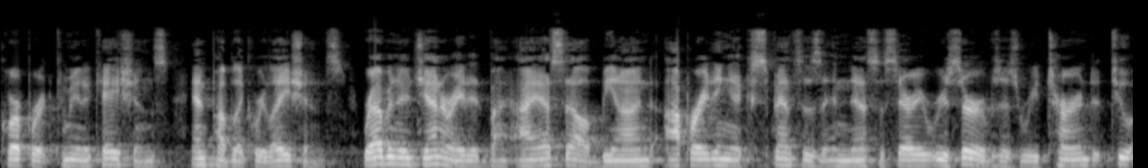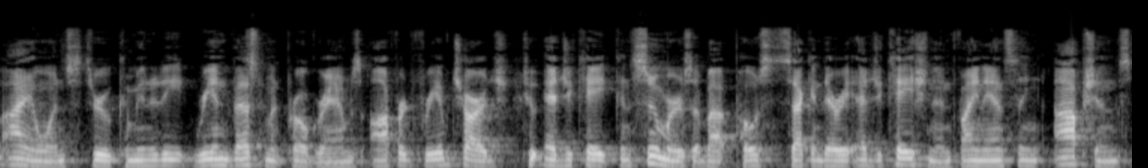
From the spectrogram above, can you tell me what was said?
corporate communications, and public relations. Revenue generated by ISL beyond operating expenses and necessary reserves is returned to Iowans through community reinvestment programs offered free of charge to educate consumers about post secondary education and financing options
